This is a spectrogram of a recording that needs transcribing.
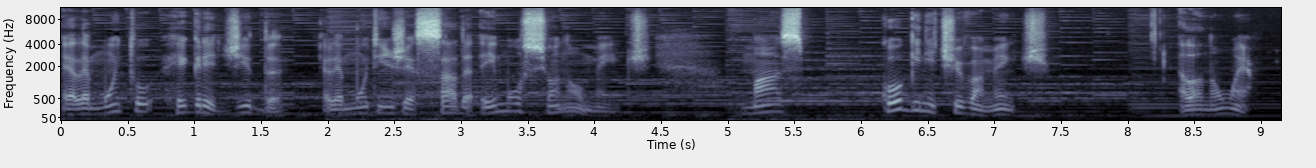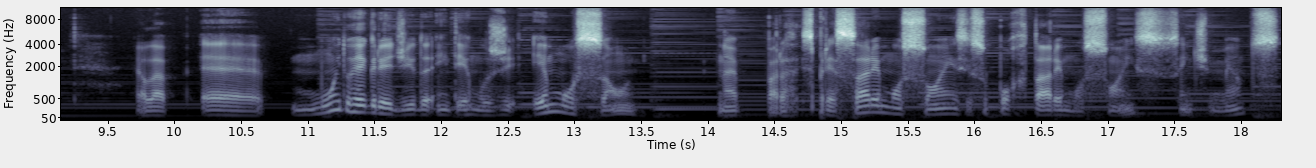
ela é muito regredida, ela é muito engessada emocionalmente, mas cognitivamente ela não é. Ela é muito regredida em termos de emoção, né, para expressar emoções e suportar emoções, sentimentos,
